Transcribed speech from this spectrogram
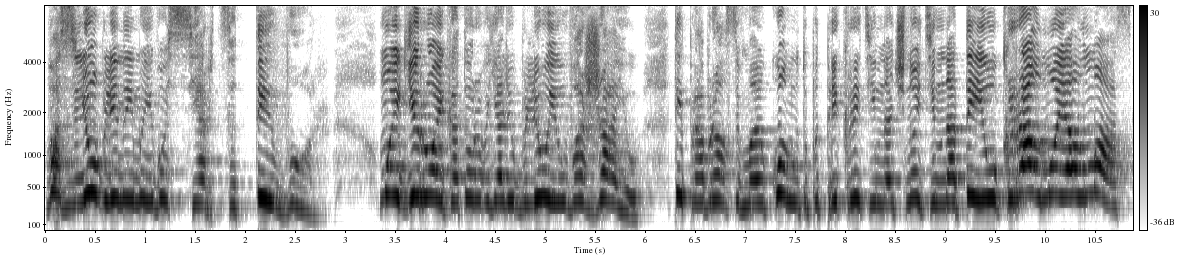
Возлюбленный моего сердца, ты вор. Мой герой, которого я люблю и уважаю. Ты пробрался в мою комнату под прикрытием ночной темноты и украл мой алмаз.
